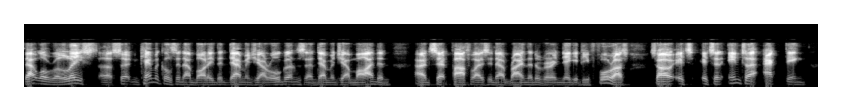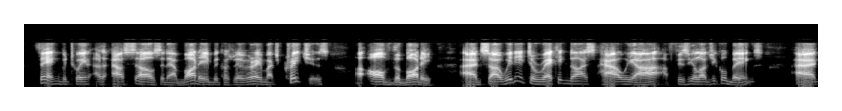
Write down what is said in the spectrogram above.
that will release uh, certain chemicals in our body that damage our organs and damage our mind and and set pathways in our brain that are very negative for us. So it's it's an interacting thing between uh, ourselves and our body because we're very much creatures uh, of the body. And so we need to recognize how we are physiological beings and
